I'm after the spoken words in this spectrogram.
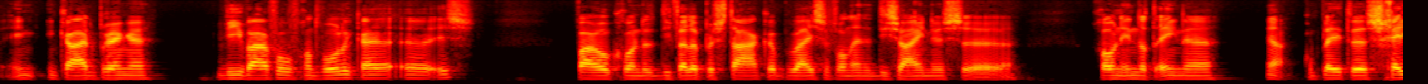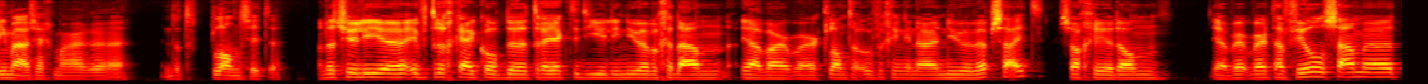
in, in kaart brengen wie waarvoor verantwoordelijk eh, is. Waar ook gewoon de developers taken, bewijzen van en de designers eh, gewoon in dat ene ja, complete schema, zeg maar, eh, in dat plan zitten. Dat jullie eh, even terugkijken op de trajecten die jullie nu hebben gedaan, ja, waar, waar klanten overgingen naar een nieuwe website. Zag je dan, ja, werd, werd daar veel samen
